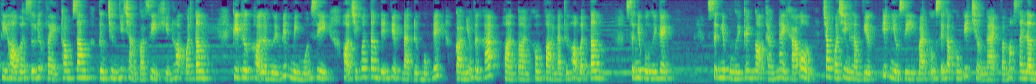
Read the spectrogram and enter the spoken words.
thì họ vẫn giữ được vẻ thong dong, tưởng chừng như chẳng có gì khiến họ quan tâm. Kỳ thực họ là người biết mình muốn gì, họ chỉ quan tâm đến việc đạt được mục đích, còn những việc khác hoàn toàn không phải là thứ họ bận tâm. Sự nghiệp của người nghệ sự nghiệp của người canh ngọ tháng này khá ổn, trong quá trình làm việc, ít nhiều gì bạn cũng sẽ gặp không ít trở ngại và mắc sai lầm.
